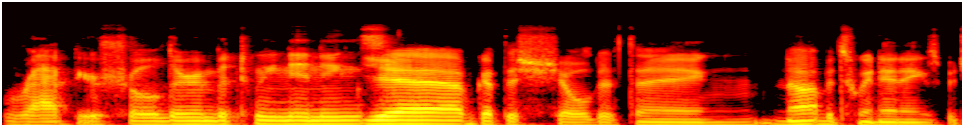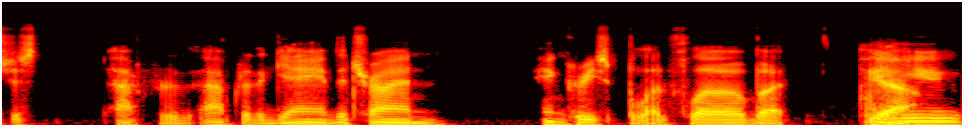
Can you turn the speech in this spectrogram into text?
wrap your shoulder in between innings? Yeah, I've got this shoulder thing, not between innings, but just after after the game to try and increase blood flow. But are yeah. you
